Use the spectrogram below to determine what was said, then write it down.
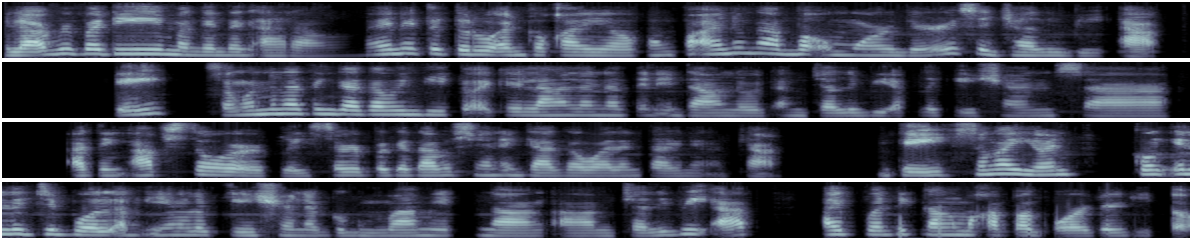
Hello everybody, magandang araw. Ngayon ituturuan ko kayo kung paano nga ba umorder sa Jollibee app. Okay? So, ang una natin gagawin dito ay kailangan lang natin i-download ang Jollibee application sa ating App Store or Play Store. Pagkatapos yan, ay gagawa lang tayo ng account. Okay? So, ngayon, kung eligible ang iyong location na gumamit ng um, Jollibee app, ay pwede kang makapag-order dito.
